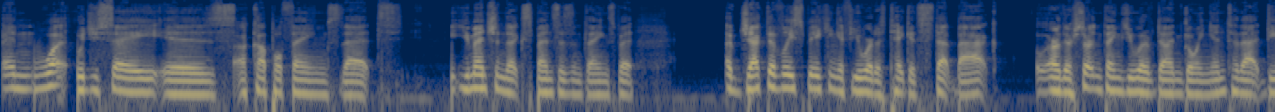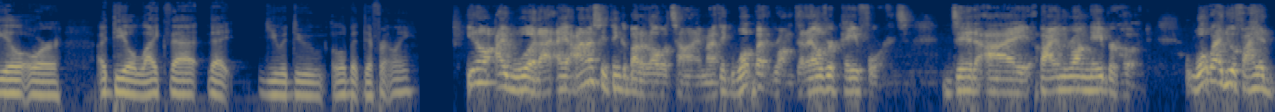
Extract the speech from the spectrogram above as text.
And what would you say is a couple things that you mentioned the expenses and things, but objectively speaking, if you were to take a step back, are there certain things you would have done going into that deal or a deal like that that you would do a little bit differently? You know, I would. I, I honestly think about it all the time. I think, what went wrong? Did I overpay for it? Did I buy in the wrong neighborhood? What would I do if I had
